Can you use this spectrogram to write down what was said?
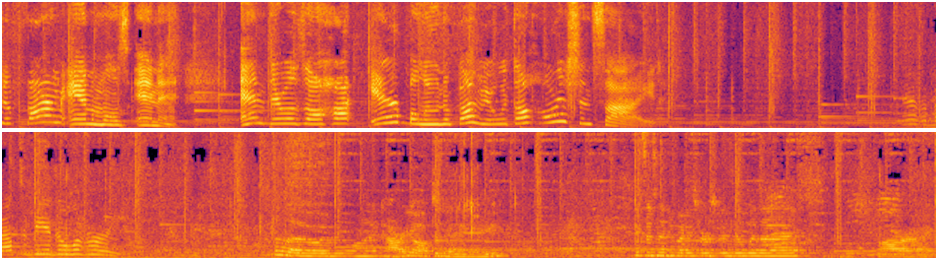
Bunch of farm animals in it. And there was a hot air balloon above it with a horse inside. There's about to be a delivery. Hello everyone, how are y'all today? Is this anybody's first visit with us? Alright,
